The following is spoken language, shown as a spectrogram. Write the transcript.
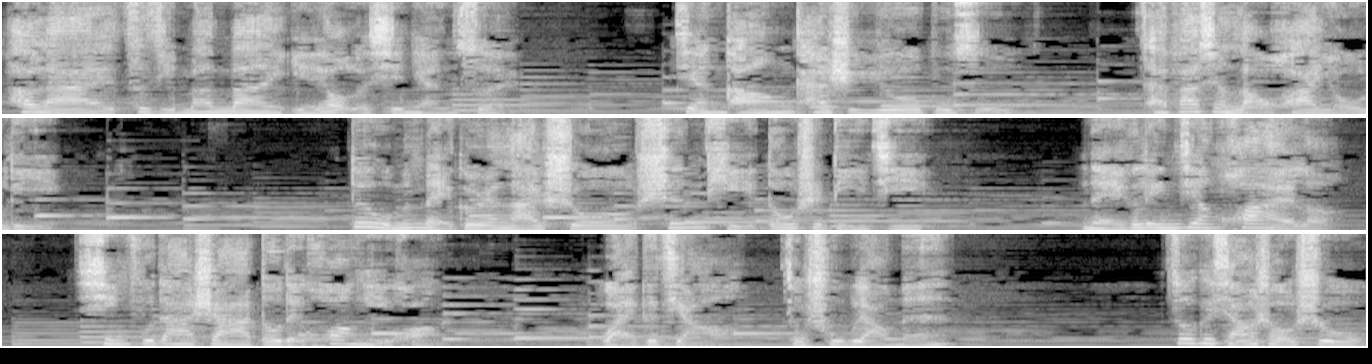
后来自己慢慢也有了些年岁，健康开始余额不足，才发现老话有理。对我们每个人来说，身体都是地基，哪个零件坏了，幸福大厦都得晃一晃，崴个脚。就出不了门，做个小手术，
